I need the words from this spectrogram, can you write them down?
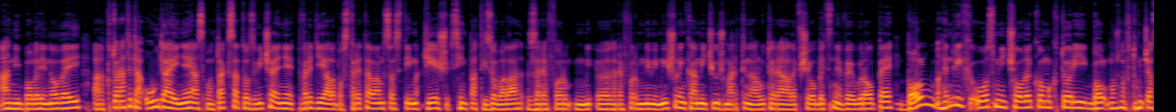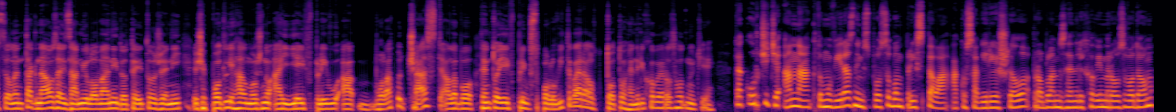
Anny Bolejnovej, ktorá teda údajne, aspoň tak sa to zvyčajne tvrdí, alebo stretávam sa s tým, tiež sympatizovala s reform, eh, reformnými myšlienkami, či už Martina Lutera, ale všeobecne v Európe. Bol Henrich VIII človekom, ktorý bol možno v tom čase len tak naozaj zamilovaný do tejto ženy, že podliehal možno aj jej vplyvu a bola to časť, alebo tento jej vplyv spolu vytváral toto Henrich Henrichové rozhodnutie? Tak určite Anna k tomu výrazným spôsobom prispela, ako sa vyriešil problém s Henrichovým rozvodom,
